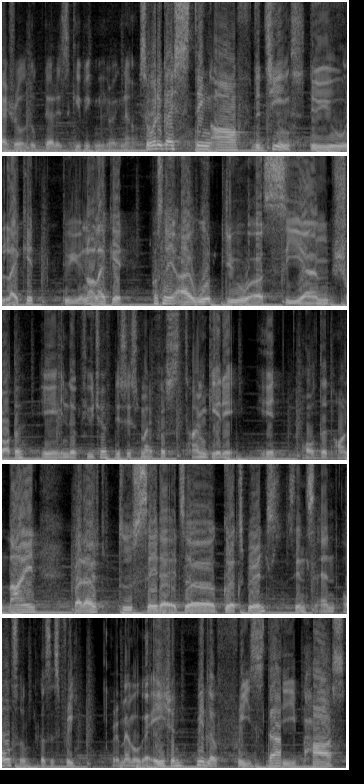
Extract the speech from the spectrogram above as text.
casual look that it's giving me right now. So what do you guys think of the jeans? Do you like it? Do you not like it? Personally, I would do a CM shorter in the future. This is my first time getting it altered online, but I have to say that it's a good experience since and also because it's free. Remember we're Asian, we love free stuff. The past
